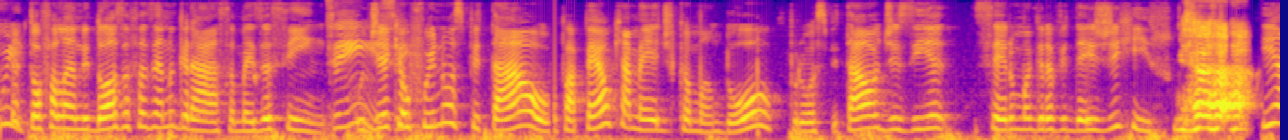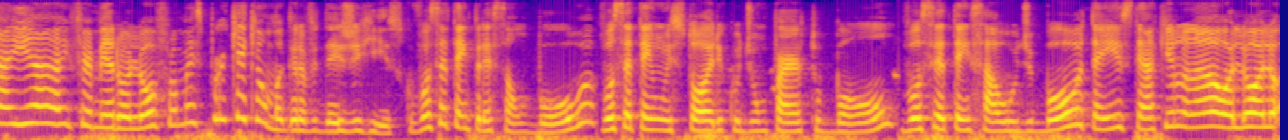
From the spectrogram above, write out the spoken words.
Ui. Tô falando idosa fazendo graça, mas assim, Sim, o dia que sim. eu fui no hospital, o papel que a médica mandou pro hospital dizia ser uma gravidez de risco. E aí a enfermeira olhou e falou: Mas por que, que é uma gravidez de risco? Você tem pressão boa, você tem um histórico de um parto bom, você tem saúde boa, tem isso, tem aquilo. Não, olhou, olhou.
